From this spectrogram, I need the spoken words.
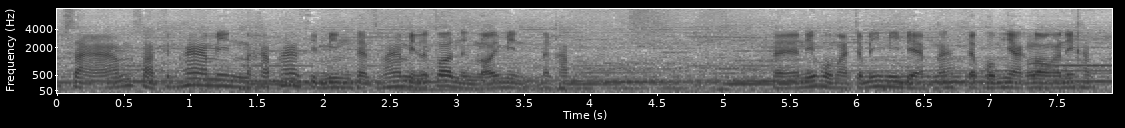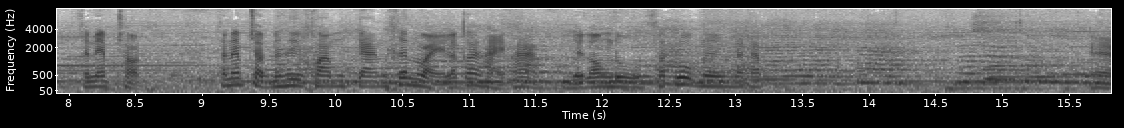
23 35 มิลนะครับ 50 มิล 85 มิลแล้วก็ 100 มิลนะครับ แต่อันนี้ผมอาจจะไม่มีแบบนะ แต่ผมอยากลองอันนี้ครับ snapshot snapshot ก็คือความการเคลื่อนไหวแล้วก็ถ่ายภาพ เดี๋ยวลองดูสักลูกนึงนะครับอ่า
